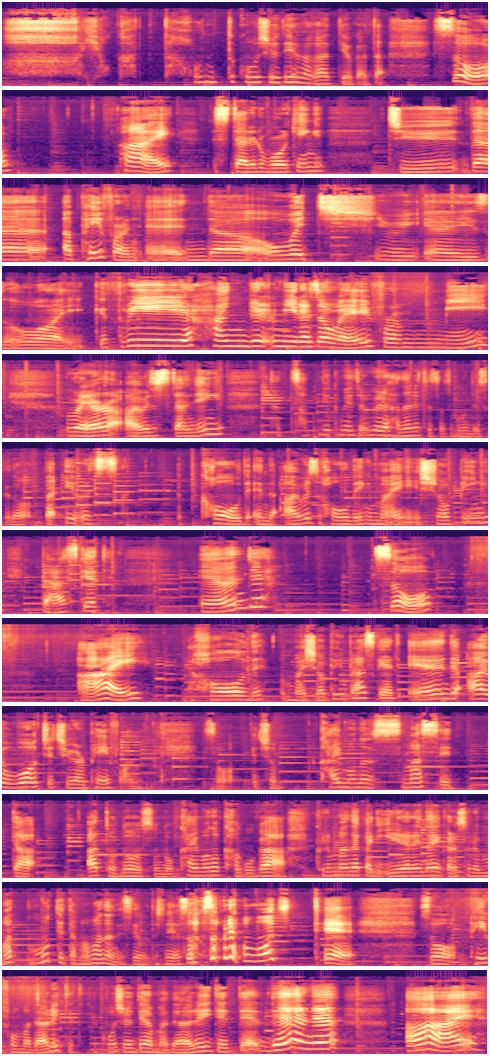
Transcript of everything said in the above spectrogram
はあよかった。本当公衆電話があってよかった。So I started working to the a payphone and uh, which is like 300 meters away from me where I was standing 300メートルぐらい離れてたと思うんですけど but it was cold and I was holding my shopping basket and so I hold my shopping basket and I walked to your payphone そうちょ買い物済ませた後のその買い物かごが車の中に入れられないからそれを、ま、持ってたままなんですよ私ね。そうそれを持ってそうペイフォンまで歩いてて公衆電話まで歩いてて Then I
